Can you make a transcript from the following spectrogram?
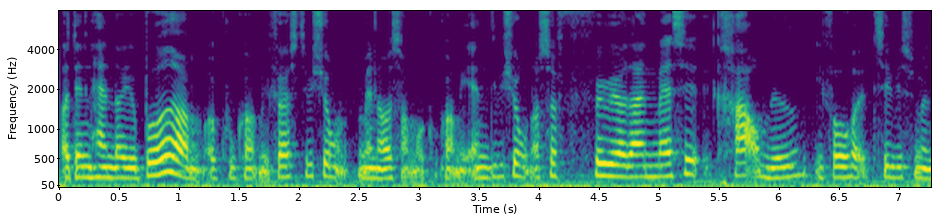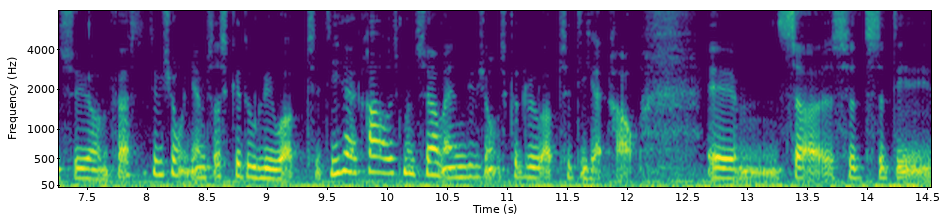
Og den handler jo både om at kunne komme i første division, men også om at kunne komme i anden division. Og så fører der en masse krav krav med i forhold til, hvis man søger om første division, jamen så skal du leve op til de her krav. Hvis man søger om anden division, skal du leve op til de her krav. Øhm, så så, så det,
